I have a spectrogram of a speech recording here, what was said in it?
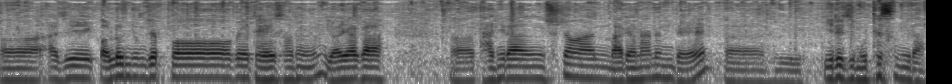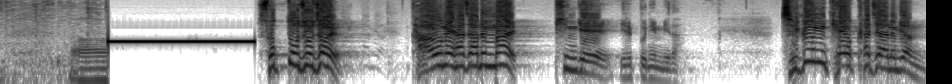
어, 아직 언론중재법에 대해서는 여야가 어, 단일한 수정안 마련하는데 어, 이, 이르지 못했습니다. 어, 속도 조절, 다음에 하자는 말 핑계일 뿐입니다. 지금 개혁하지 않으면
